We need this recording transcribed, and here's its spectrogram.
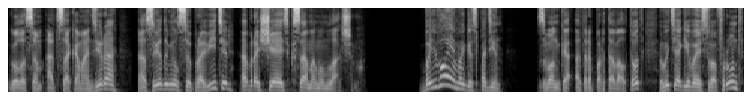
Голосом отца-командира осведомился правитель, обращаясь к самому младшему. «Боевое, мой господин!» Звонко отрапортовал тот, вытягиваясь во фрунт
